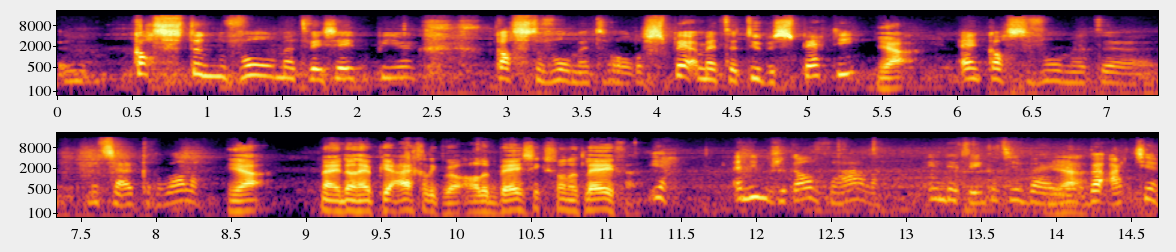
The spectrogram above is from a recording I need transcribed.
een- kasten vol met wc-papier. Kasten vol met rollen sper, met de tube sperti. ja, En kasten vol met, eh met suikeren ja. Nee, dan heb je eigenlijk wel alle basics van het leven. Ja, en die moest ik altijd halen. In dit winkeltje bij, Ja. eh, bij Artje.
